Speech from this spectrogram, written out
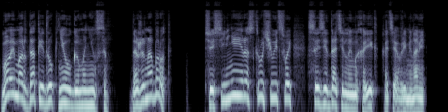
мой мордатый друг не угомонился. Даже наоборот, все сильнее раскручивает свой созидательный маховик, хотя временами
